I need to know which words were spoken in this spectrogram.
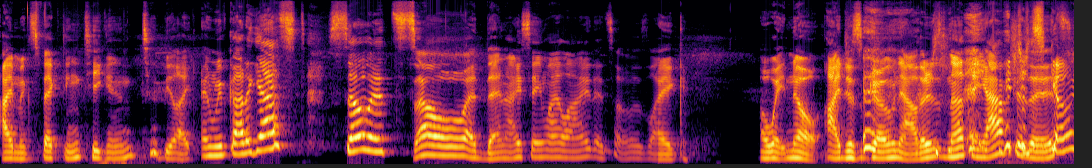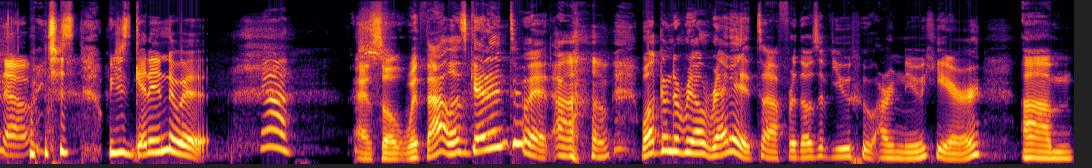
I'm expecting Tegan to be like, and we've got a guest, so it's so, and then I say my line, and so it was like, oh wait, no, I just go now. There's nothing after we Just this. go now. we just we just get into it. Yeah. And so, with that, let's get into it. Um, welcome to Reel Reddit. Uh, for those of you who are new here, um,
